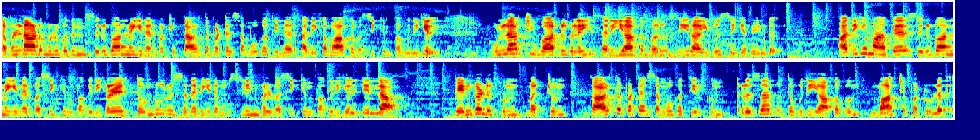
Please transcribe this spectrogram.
தமிழ்நாடு முழுவதும் சிறுபான்மையினர் மற்றும் தாழ்த்தப்பட்ட சமூகத்தினர் அதிகமாக வசிக்கும் பகுதியில் உள்ளாட்சி வார்டுகளை சரியாக மறு சீராய்வு செய்ய வேண்டும். அதிகமாக சிறுபான்மையினர் வசிக்கும் பகுதிகள் தொன்னூறு சதவீத முஸ்லிம்கள் வசிக்கும் பகுதிகள் எல்லாம் பெண்களுக்கும் மற்றும் தாழ்த்தப்பட்ட சமூகத்திற்கும் ரிசர்வ் தொகுதியாகவும் மாற்றப்பட்டுள்ளது.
